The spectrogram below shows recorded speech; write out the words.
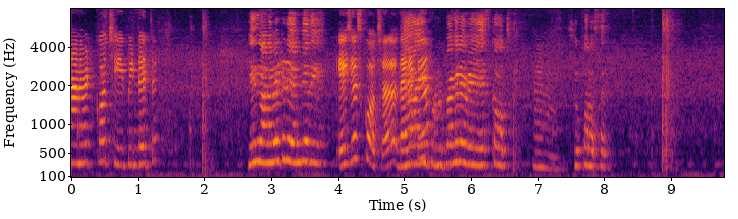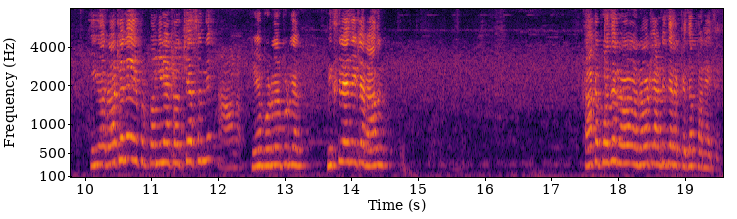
నానబెట్టుకోవచ్చు ఈ పిండి అయితే? ఇది నానబెట్టడం ఏం లేదు ఇక. వేసేసుకోవచ్చా? ఆ, డైరెక్ట్ ఇప్పుడు రుబ్బంగానే వేసుకోవచ్చు. సూపర్ వస్తుంది. ఇక రోట్లనే ఇప్పుడు పొంగినట్లు వచ్చేస్తుంది. అవును. ఇక బుడగలు బుడగలు మిక్సీ అయితే ఇట్లా రాదు. కాకపోతే రో రోడ్లు అంటే జర పెద్ద పని అవుతుంది.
